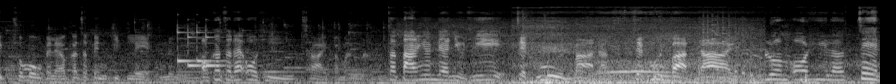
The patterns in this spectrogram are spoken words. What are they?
10 ชั่วโมงไปแล้วก็จะเป็นอีกเลทหนึ่งอ๋อก็จะได้โอทีใช่ประมาณนั้นสตาร์ทเงินเดือนอยู่ที่70,000บาทอะ70,000บาทได้ รวมโอทีแล้วเจ็ด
